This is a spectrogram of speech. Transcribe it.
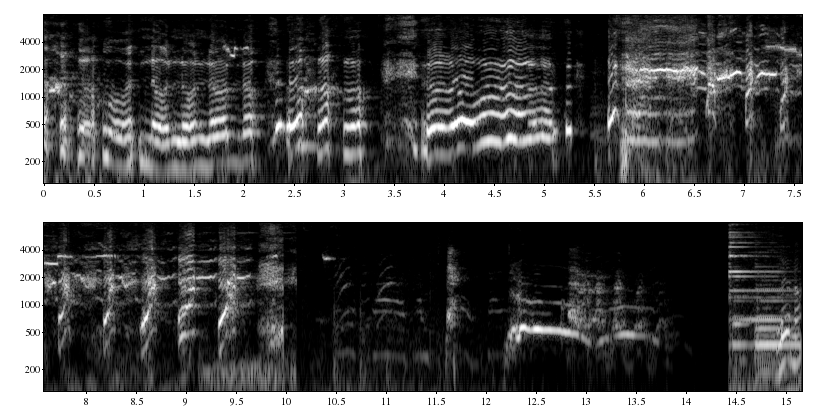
oh, no, no, no, no. Lên nó.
